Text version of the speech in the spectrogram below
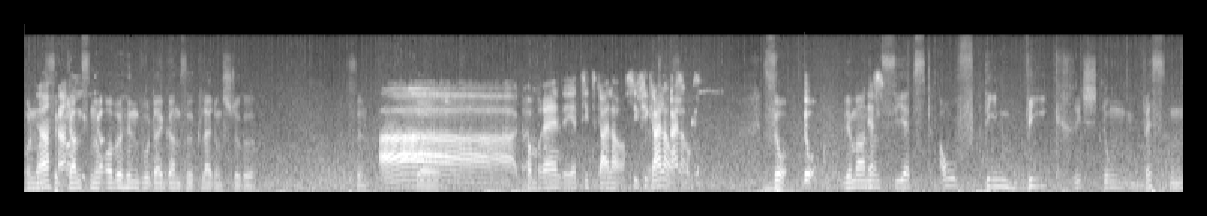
Und Ja. machst du ganz eine Obbe hin, wo deine ganze Kleidungsstücke sind. Ah, comprende. Jetzt sieht's geiler aus. Sieht viel geiler aus. So. Wir machen jetzt? uns jetzt auf den Weg Richtung Westen,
